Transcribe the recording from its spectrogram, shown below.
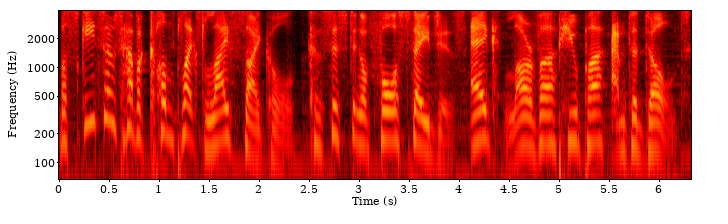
Mosquitoes have a complex life cycle consisting of four stages egg, larva, pupa, and adult.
